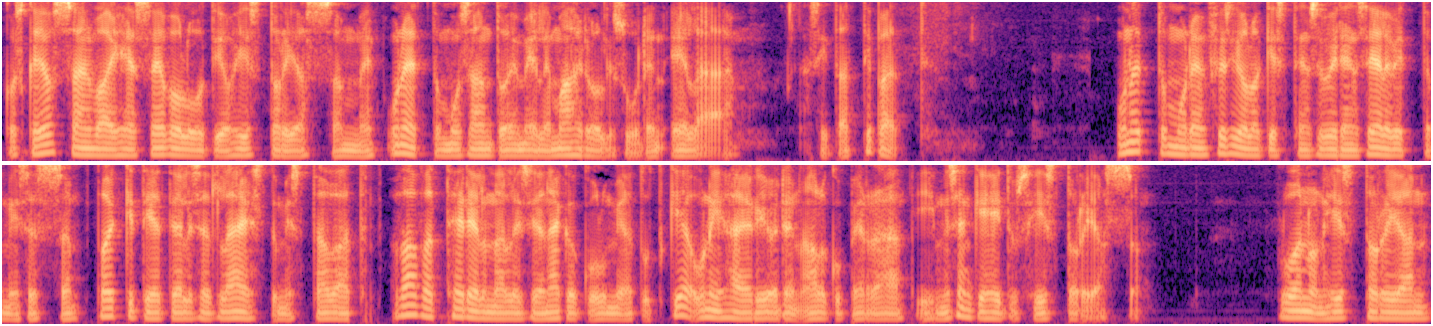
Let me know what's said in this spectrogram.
koska jossain vaiheessa evoluutiohistoriassamme unettomuus antoi meille mahdollisuuden elää. Sitaatti päättyy. Unettomuuden fysiologisten syiden selvittämisessä poikkitieteelliset lähestymistavat avaavat hedelmällisiä näkökulmia tutkia unihäiriöiden alkuperää ihmisen kehityshistoriassa. Luonnon historian,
